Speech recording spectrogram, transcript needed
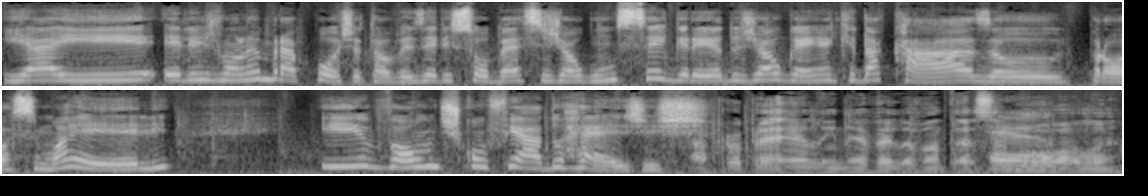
E aí eles vão lembrar, poxa, talvez ele soubesse de algum segredo de alguém aqui da casa ou próximo a ele. E vão desconfiar do Regis. A própria Ellen, né, vai levantar essa É. bola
